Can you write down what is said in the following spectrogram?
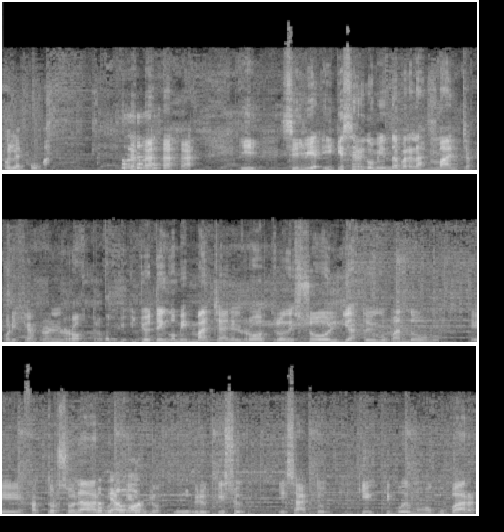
con la espuma. y Silvia, ¿y qué se recomienda para las manchas, por ejemplo, en el rostro? Yo, tengo mis manchas en el rostro de sol, ya estoy ocupando eh, factor solar, por ejemplo. Pero ¿qué exacto, ¿qué, podemos ocupar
